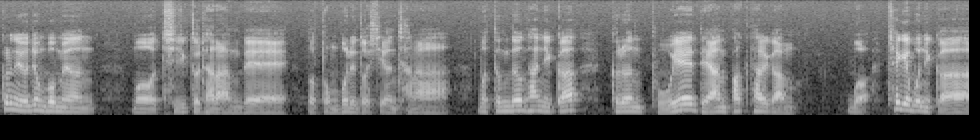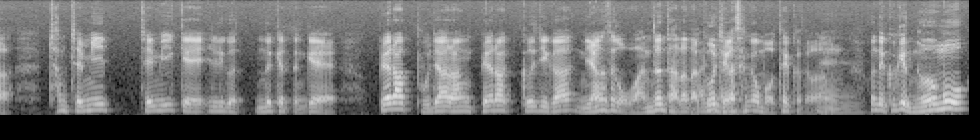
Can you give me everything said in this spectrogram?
그런데 요즘 보면 뭐 취직도 잘 안 돼, 또 돈벌이도 시원찮아, 뭐 등등 하니까 그런 부에 대한 박탈감, 뭐 책에 보니까 참 재미 재미있게 읽었 느꼈던 게 벼락 부자랑 벼락 거지가 뉘앙스가 완전 다르다. 그걸 완전 제가. 생각 못 했거든. 네. 근데 그게 너무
